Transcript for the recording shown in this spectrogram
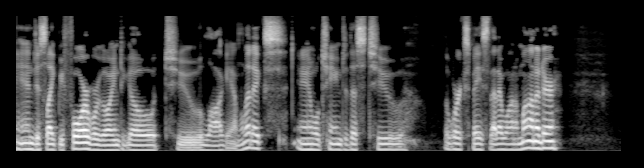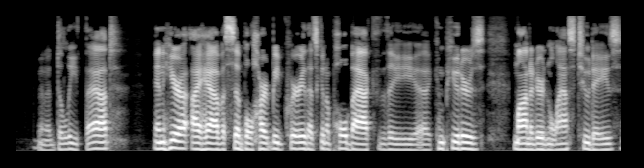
And just like before, we're going to go to log analytics and we'll change this to the workspace that I want to monitor. I'm going to delete that and here I have a simple heartbeat query that's going to pull back the uh, computers monitored in the last two days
